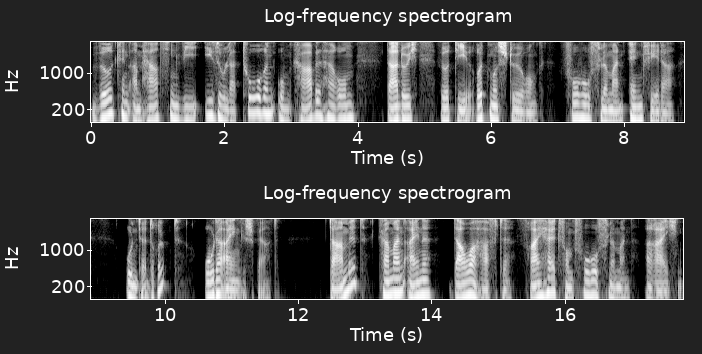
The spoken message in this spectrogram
wirken am Herzen wie Isolatoren um Kabel herum. Dadurch wird die Rhythmusstörung Vorhofflimmern entweder unterdrückt oder eingesperrt. Damit kann man eine dauerhafte Freiheit vom Vorhofflimmern erreichen.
